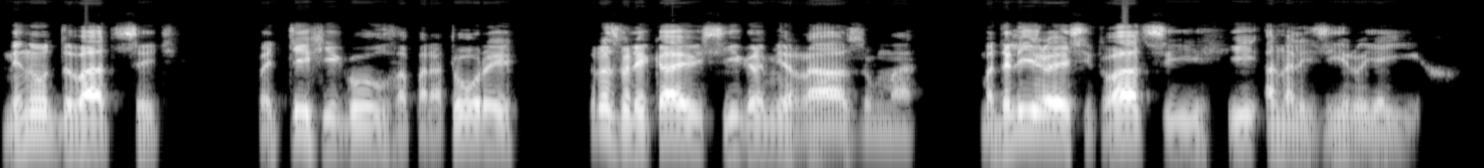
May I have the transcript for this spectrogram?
Минут двадцать под тихий гул аппаратуры развлекаюсь играми разума, моделируя ситуации и анализируя их.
